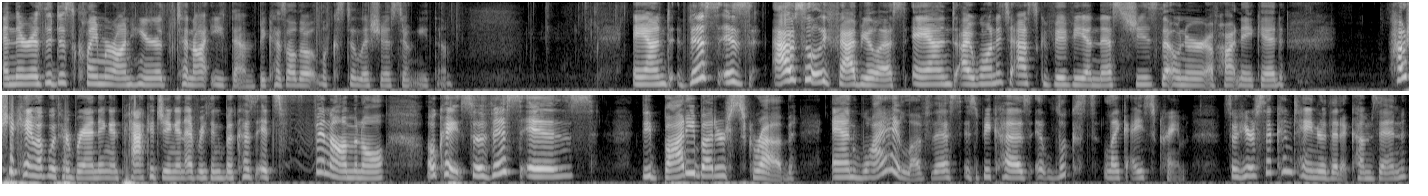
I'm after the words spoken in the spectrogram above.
And there is a disclaimer on here to not eat them because although it looks delicious, don't eat them. And this is absolutely fabulous. And I wanted to ask Vivian this. She's the owner of Haute Naked how she came up with her branding and packaging and everything because it's phenomenal. Okay, so this is the Body Butter Scrub. And why I love this is because it looks like ice cream. So here's the container that it comes in,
